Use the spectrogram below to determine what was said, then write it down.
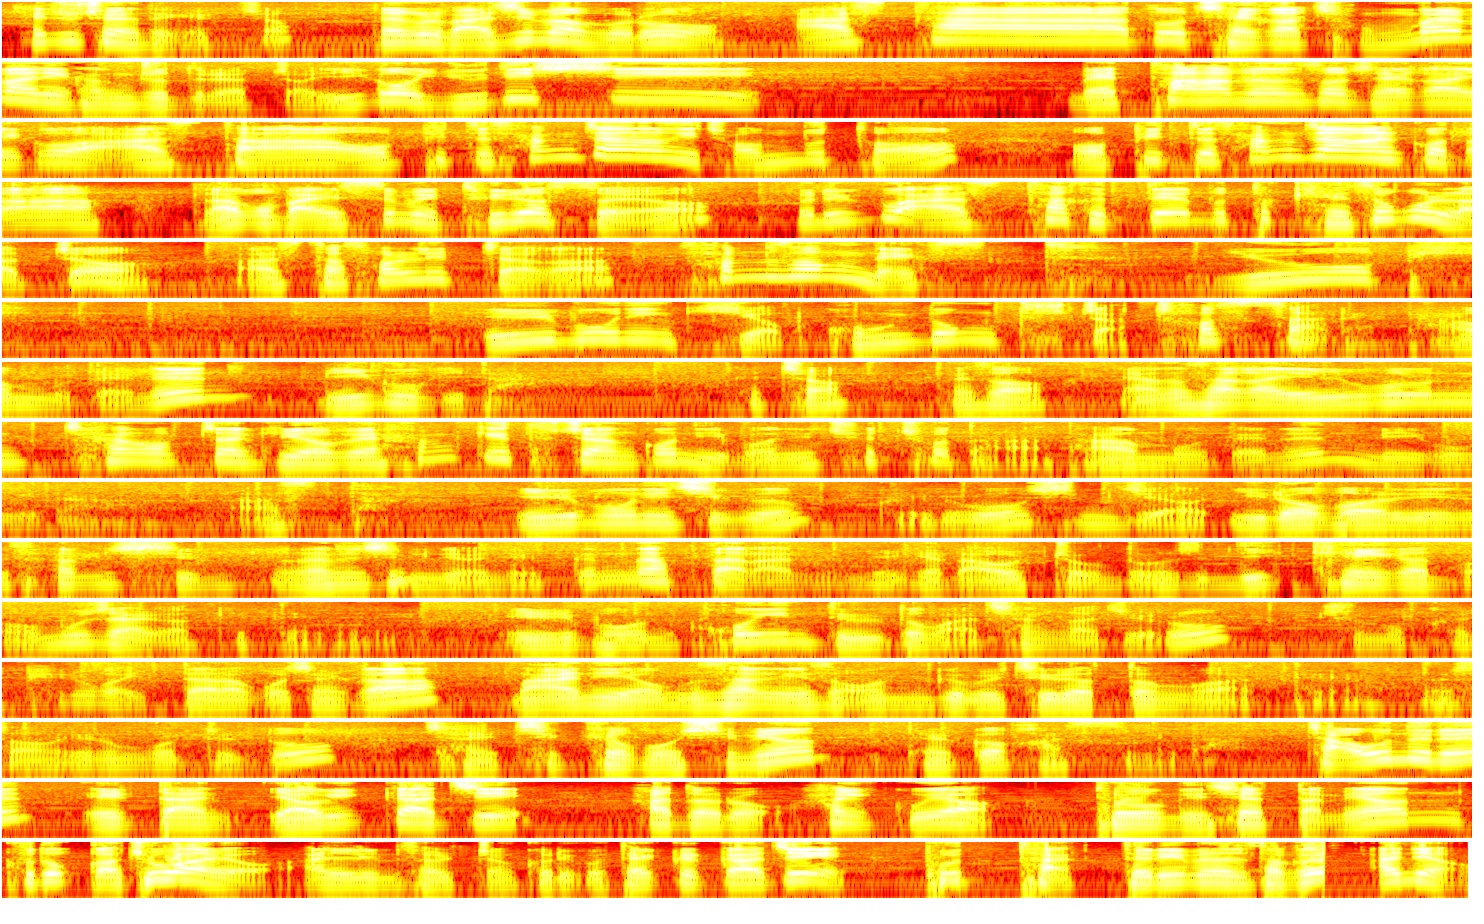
해주셔야 되겠죠. 자 그리고 마지막으로 아스타도 제가 정말 많이 강조드렸죠. 이거 UDC 메타 하면서 제가 이거 아스타 어피트 상장하기 전부터 어피트 상장할 거다라고 말씀을 드렸어요. 그리고 아스타 그때부터 계속 올랐죠. 아스타 설립자가 삼성 넥스트, UOB, 일본인 기업 공동 투자 첫사례. 다음 무대는 미국이다. 그렇죠? 그래서 양사가 일본 창업자 기업에 함께 투자한 건 이번이 최초다. 다음 무대는 미국이다. 아스타. 일본이 지금 그리고 심지어 잃어버린 30, 30년이 끝났다라는 얘기가 나올 정도로 니케이가 너무 잘 갔기 때문에 일본 코인들도 마찬가지로 주목할 필요가 있다라고 제가 많이 영상에서 언급을 드렸던 것 같아요. 그래서 이런 것들도 잘 지켜보시면 될 것 같습니다. 자 오늘은 일단 여기까지 하도록 하겠고요. 도움이 되셨다면 구독과 좋아요, 알림 설정 그리고 댓글까지 부탁드리면서 끝 안녕.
